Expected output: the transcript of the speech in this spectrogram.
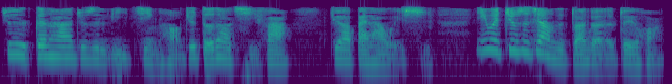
就是跟他就是礼敬哈，就得到启发，就要拜他为师，因为就是这样子短短的对话，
